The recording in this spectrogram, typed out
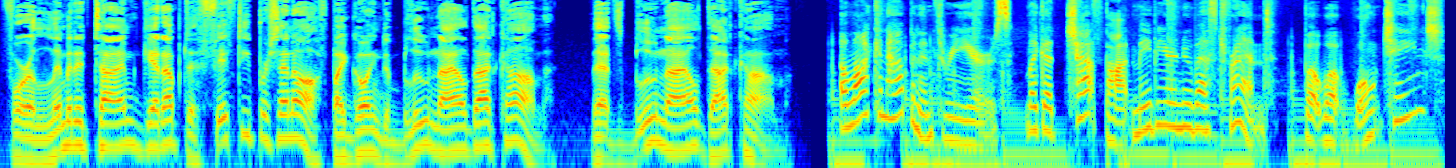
For a limited time, get up to 50% off by going to BlueNile.com. That's BlueNile.com. A lot can happen in three years, like a chatbot may be your new best friend. But what won't change?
